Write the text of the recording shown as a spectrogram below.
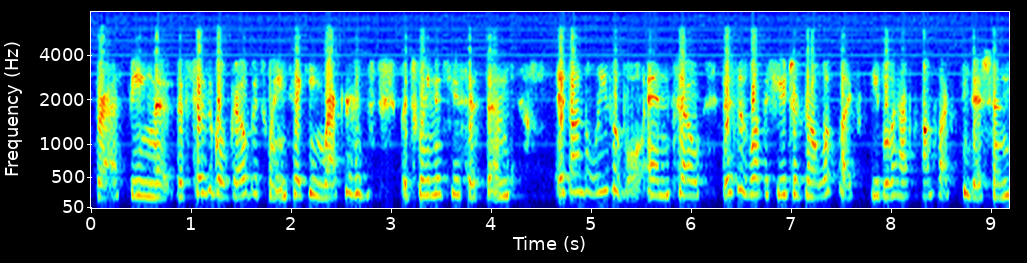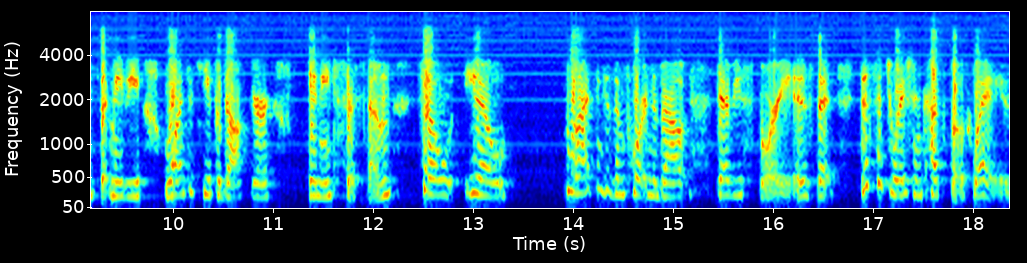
stress, being the, the physical go-between, taking records between the two systems. It's unbelievable. And so this is what the future is going to look like for people that have complex conditions that maybe want to keep a doctor in each system. So, you know, what I think is important about Debbie's story is that this situation cuts both ways.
